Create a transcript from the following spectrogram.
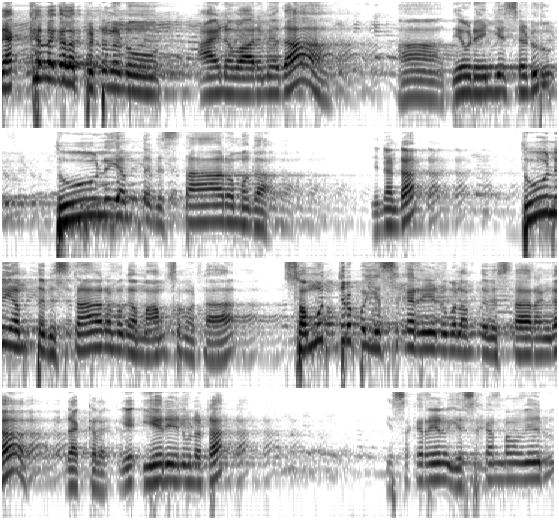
రెక్కల గల పిట్టలను ఆయన వారి మీద ఆ దేవుడు ఏం చేశాడు? ధూళి అంత విస్తారముగా. ఏంటంట? ధూళి అంత విస్తారముగా మాంసమట సముద్రపు ఇసుక రేణువులంత విస్తారంగా రెక్కల. ఏ- ఏ రేణువులట? ఇసుక రేణు ఇసుకండం వేరు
